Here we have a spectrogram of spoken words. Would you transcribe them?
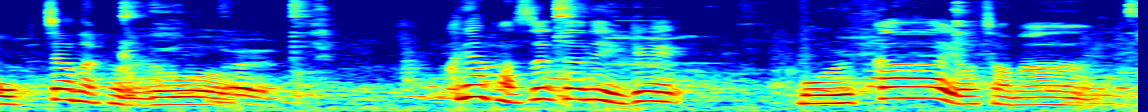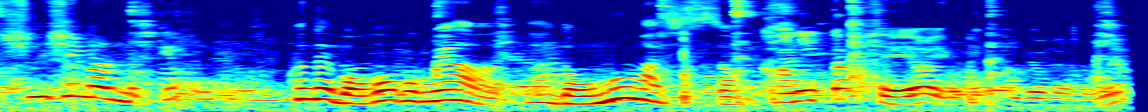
없잖아 별로 네. 그냥 봤을 때는 이게 뭘까? 이렇잖아. 심심한 느낌? 근데 먹어보면 야, 너무 맛있어. 간이 딱 돼요 이렇게 비벼 먹으면?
